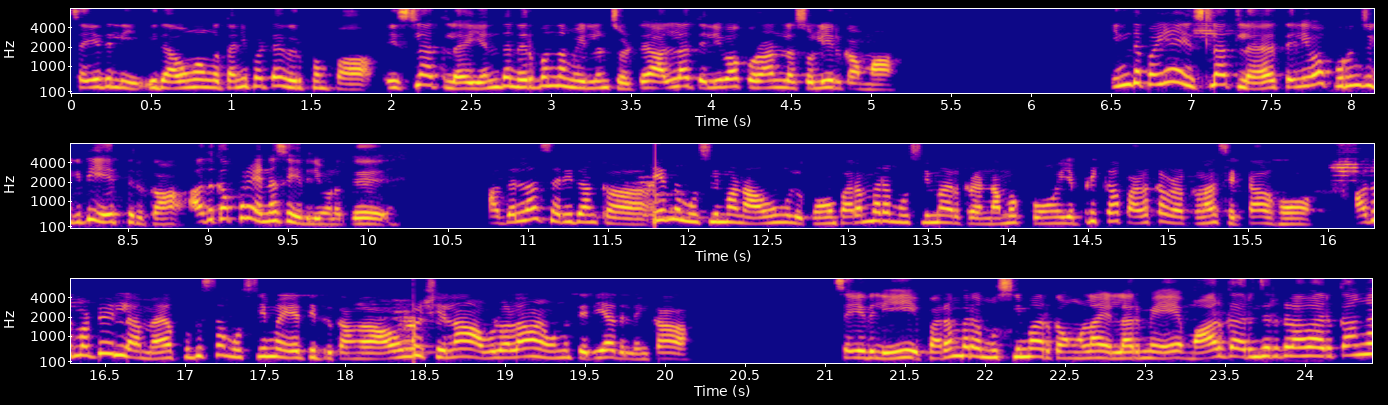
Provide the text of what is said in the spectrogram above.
செய்திலி இது அவங்கவுங்க தனிப்பட்ட விருப்பம்ப்பா இஸ்லாத்துல எந்த நிர்பந்தம் இல்லைன்னு சொல்லிட்டு அல்லாஹ் தெளிவா குரான்ல சொல்லியிருக்காமா? இந்த பையன் இஸ்லாத்துல தெளிவா புரிஞ்சுக்கிட்டு ஏத்திருக்கான். அதுக்கப்புறம் என்ன செய்திலி உனக்கு? அதெல்லாம் சரிதான்க்கா. சேர்ந்த முஸ்லீமான அவங்களுக்கும் பரம்பரை முஸ்லீமா இருக்கிற நமக்கும் எப்படிக்கா பழக்க வழக்கம்லாம் செட் ஆகும்? அது மட்டும் இல்லாம புதுசா முஸ்லீமா ஏத்திட்டு இருக்காங்க. அவங்க விஷயம்லாம் அவ்வளோலாம் ஒன்றும் தெரியாது இல்லைங்கக்கா செய்திலி பரம்பரை முஸ்லிமா இருக்கவங்க எல்லாம் எல்லாருமே மார்க்க அறிஞர்களாவா இருக்காங்க?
